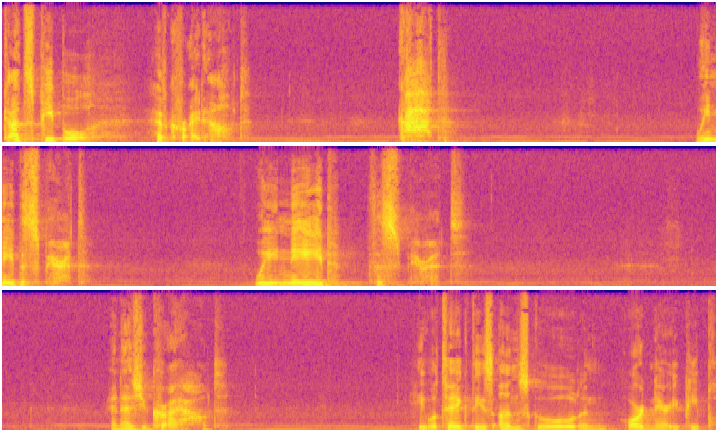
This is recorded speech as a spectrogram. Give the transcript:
God's people have cried out God, we need the Spirit. We need the Spirit. And as you cry out, He will take these unschooled and ordinary people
